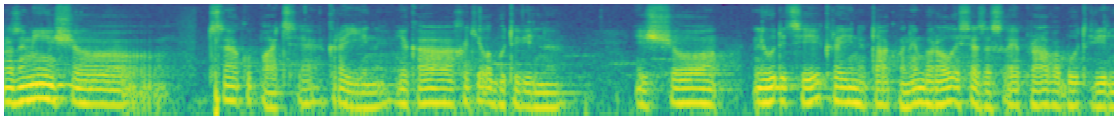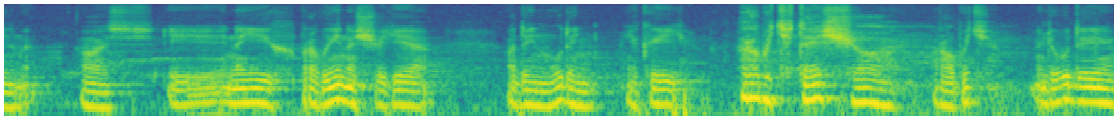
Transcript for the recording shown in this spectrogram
розумію, що це окупація країни, яка хотіла бути вільною, і що люди цієї країни так, вони боролися за своє право бути вільними. Ось. І на їх провина, що є один мудень, який робить те, що робить. Люди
